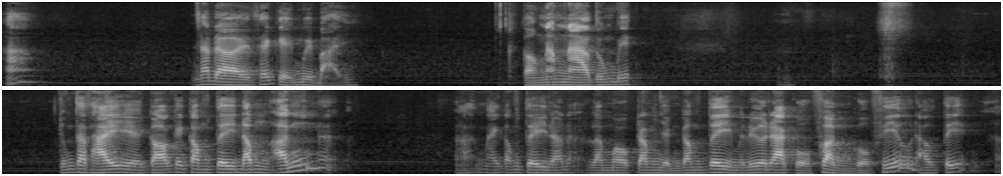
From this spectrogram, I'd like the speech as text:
Hả? ra đời thế kỷ 17 còn năm nào tôi không biết. Chúng ta thấy có cái công ty đông ấn đó. Đó, mấy công ty đó, đó là một trong những công ty mà đưa ra cổ phần cổ phiếu đầu tiên đó.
